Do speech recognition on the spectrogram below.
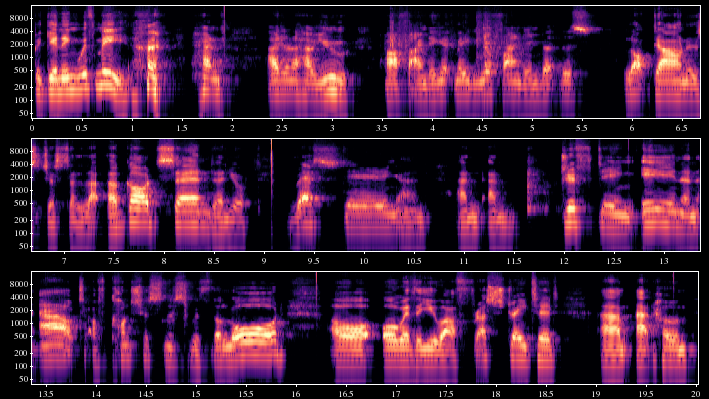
beginning with me. and I don't know how you are finding it. Maybe you're finding that this lockdown is just a, a godsend and you're resting and and and drifting in and out of consciousness with the Lord, or or whether you are frustrated um, at home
